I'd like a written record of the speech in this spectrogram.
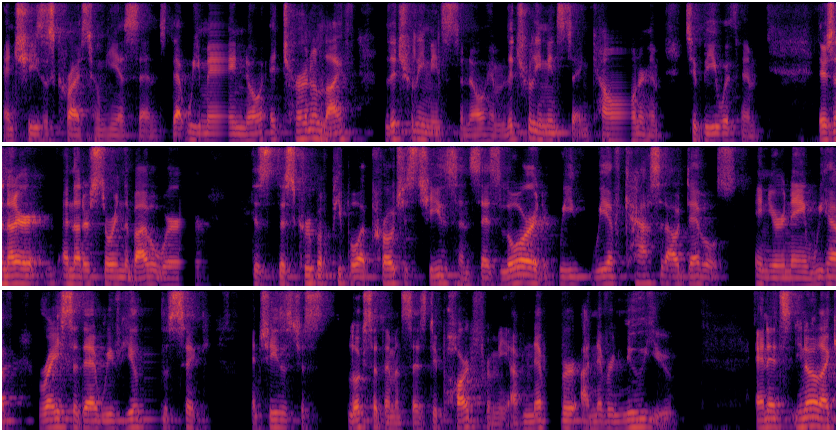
and Jesus Christ, whom he has sent, that we may know eternal life literally means to know him, literally means to encounter him, to be with him. There's another another story in the Bible where this, this group of people approaches Jesus and says, Lord, we, we have casted out devils in your name. We have raised the dead. We've healed the sick. And Jesus just looks at them and says, depart from me. I've never, I never knew you. And it's, you know, like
